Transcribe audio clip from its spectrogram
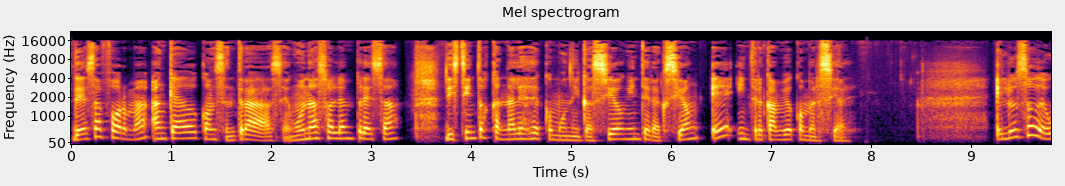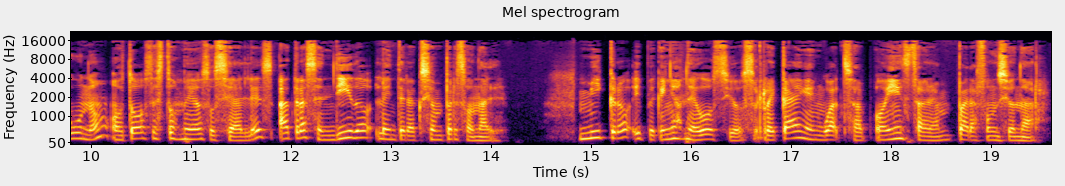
De esa forma, han quedado concentradas en una sola empresa distintos canales de comunicación, interacción e intercambio comercial. El uso de uno o todos estos medios sociales ha trascendido la interacción personal. Micro y pequeños negocios recaen en WhatsApp o Instagram para funcionar.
